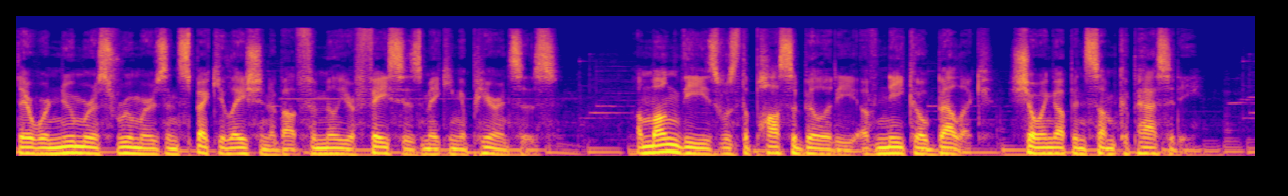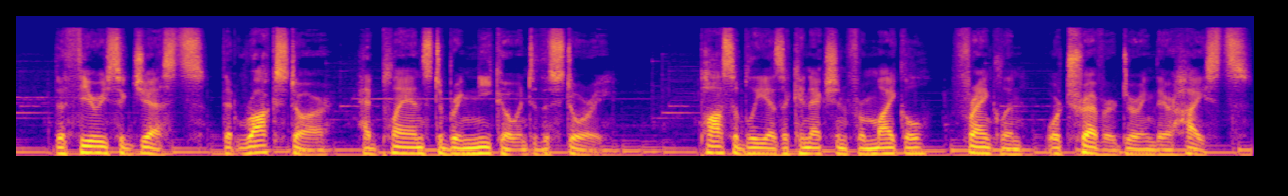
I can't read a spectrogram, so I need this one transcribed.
there were numerous rumors and speculation about familiar faces making appearances. Among these was the possibility of Niko Bellic showing up in some capacity. The theory suggests that Rockstar had plans to bring Niko into the story, possibly as a connection for Michael, Franklin, or Trevor during their heists.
